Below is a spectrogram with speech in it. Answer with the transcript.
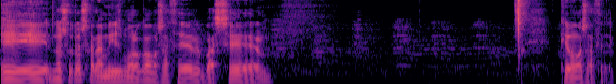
Eh, nosotros ahora mismo lo que vamos a hacer va a ser... ¿Qué vamos a hacer?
